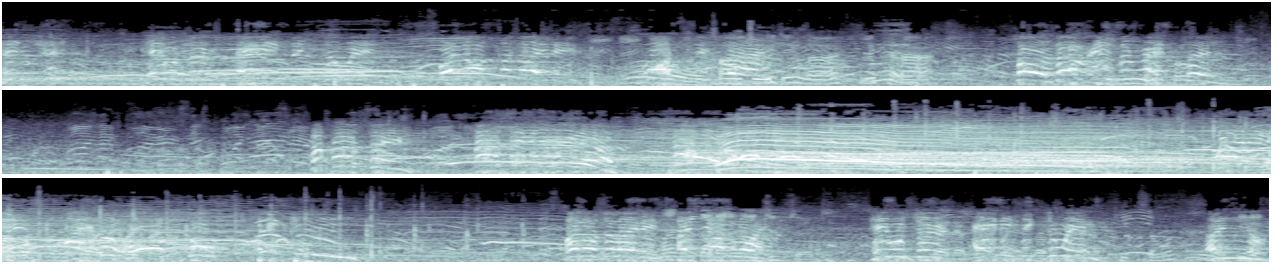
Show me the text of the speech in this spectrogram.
He cheats. He will do anything to win. My lords and ladies, watch this Told you, man. didn't Look at that. So that is the red team. The blue team, out in the arena. My lords and ladies, a young knight. He will do anything to win. A young.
